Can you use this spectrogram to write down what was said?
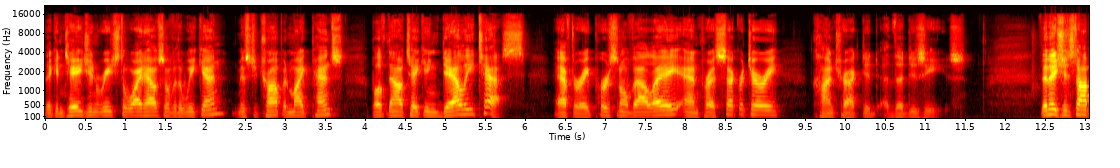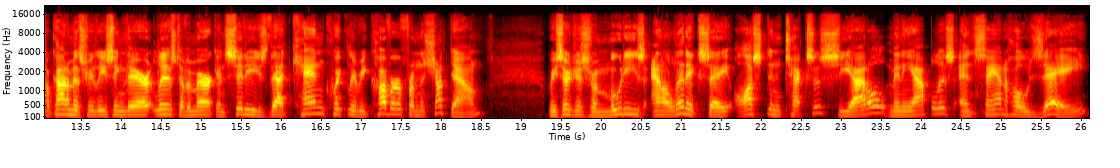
The contagion reached the White House over the weekend. Mr. Trump and Mike Pence both now taking daily tests after a personal valet and press secretary contracted the disease. The nation's top economists releasing their list of American cities that can quickly recover from the shutdown. Researchers from Moody's Analytics say Austin, Texas, Seattle, Minneapolis, and San Jose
